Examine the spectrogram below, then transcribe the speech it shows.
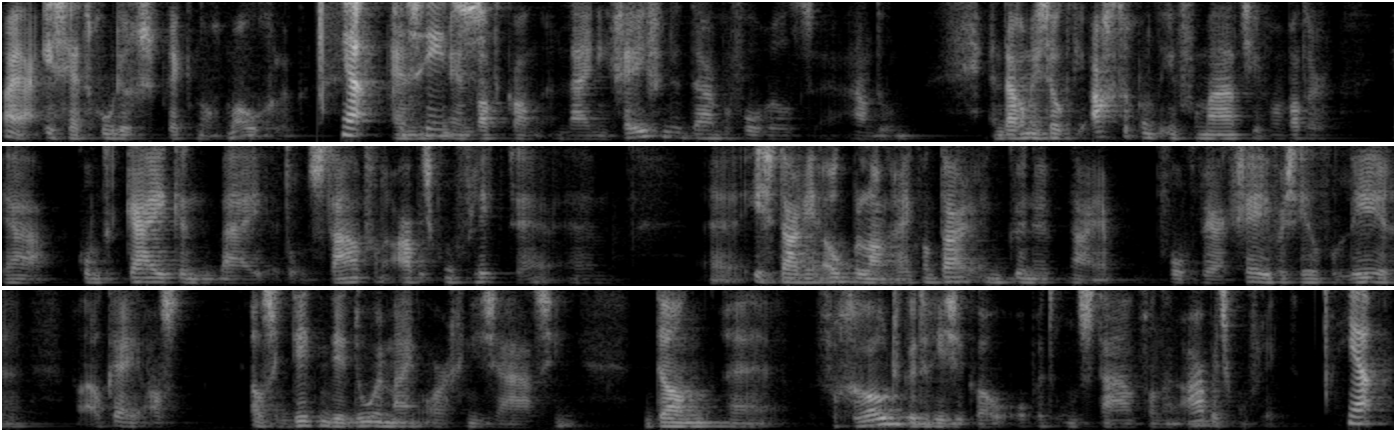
nou ja, is het goede gesprek nog mogelijk? Ja, precies. En, en wat kan een leidinggevende daar bijvoorbeeld uh, aan doen? En daarom is ook die achtergrondinformatie van wat er ja, komt kijken bij het ontstaan van een arbeidsconflict, hè, is daarin ook belangrijk. Want daarin kunnen nou ja, bijvoorbeeld werkgevers heel veel leren. Oké, als, als ik dit en dit doe in mijn organisatie, dan uh, vergroot ik het risico op het ontstaan van een arbeidsconflict. Ja.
